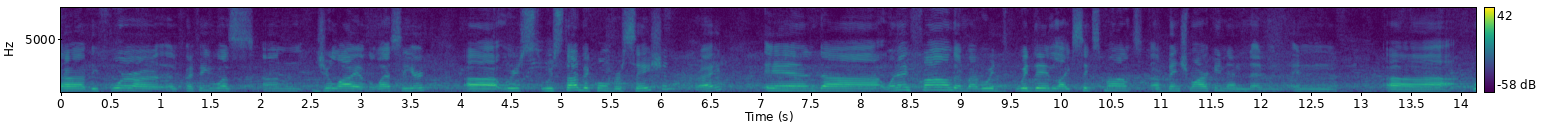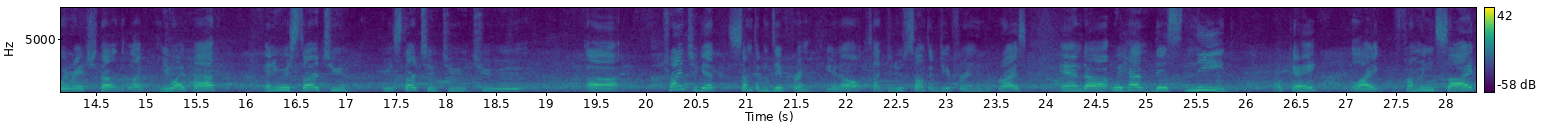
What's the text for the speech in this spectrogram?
uh, before, uh, I think it was on July of last year, uh, we, we started the conversation, right? and uh, when I found that we, we did like six months of benchmarking and, and, and uh, we reached uh, like UiPath, and we start to we start to to, to trying to get something different, you know, it's like to do something different in enterprise, and we had this need, okay, like from inside,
